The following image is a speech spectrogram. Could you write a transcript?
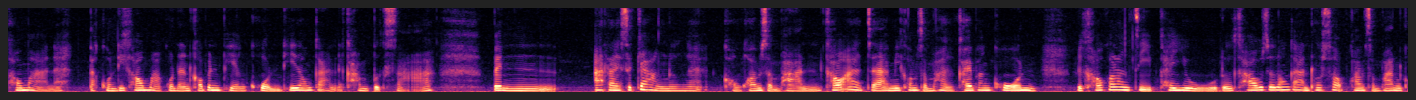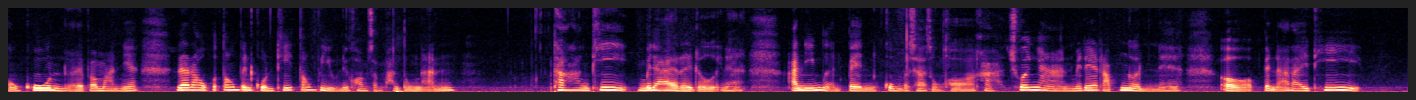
เข้ามานะแต่คนที่เข้ามาคนนั้นเขาเป็นเพียงคนที่ต้องการคำปรึกษาเป็น อะไรสักอย่างหนึ่งอะของความสัมพันธ์ เขาอาจจะมีความสัมพันธ์กับใครบางคน หรือเขากำลังจีบใครอยู่ หรือเขาจะต้องการทดสอบความสัมพันธ์ของคุณหรืออะไรประมาณนี้และเราก็ต้องเป็นคนที่ต้องไปอยู่ในความสัมพันธ์ตรงนั้นทางทางที่ไม่ได้อะไรเลยนะอันนี้เหมือนเป็นกรมประชาสงเคราะห์อะค่ะ ช่วยงานไม่ได้รับเงินนะฮะเออเป็นอะไรที่ไป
